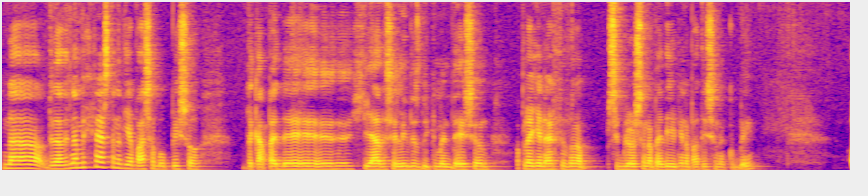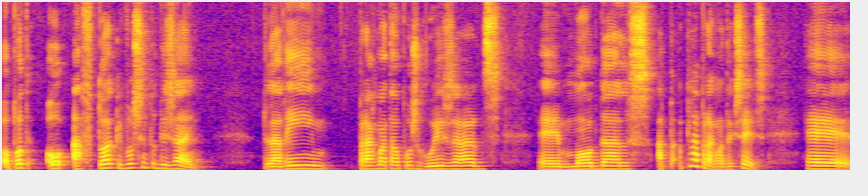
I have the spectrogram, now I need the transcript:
Να, δηλαδή να μην χρειάζεται να διαβάσει από πίσω 15.000 σελίδες documentation απλά για να έρθει εδώ να συμπληρώσει ένα πεδίο και να πατήσει ένα κουμπί. Οπότε ο, αυτό ακριβώς είναι το design. Δηλαδή πράγματα όπως wizards, ε, modals, απ- απλά πράγματα, ξέρεις. Ε,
